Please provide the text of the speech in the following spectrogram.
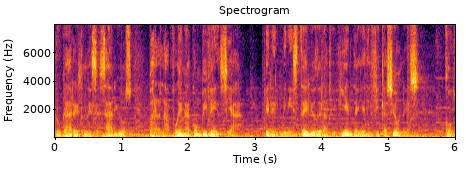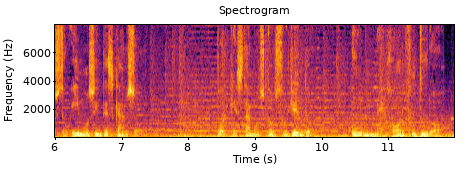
lugares necesarios para la buena convivencia. En el Ministerio de la Vivienda y Edificaciones construimos sin descanso. Porque estamos construyendo un mejor futuro.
